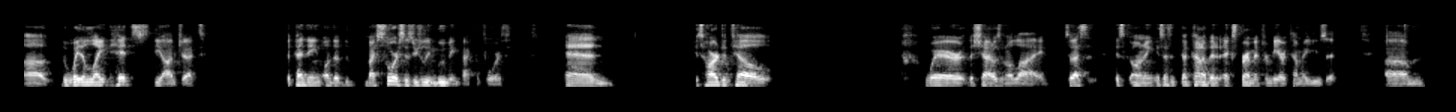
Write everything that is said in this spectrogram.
uh, the way the light hits the object, depending on the, my source is usually moving back and forth. And it's hard to tell where the shadow is going to lie. So that's it's going. It's kind of an experiment for me every time I use it. Um,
